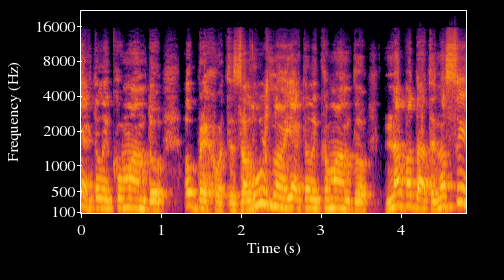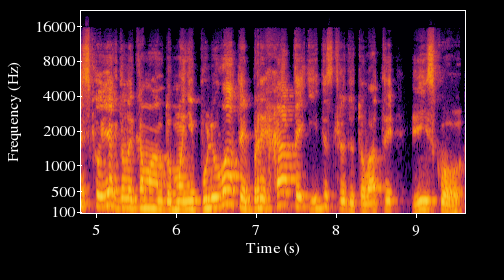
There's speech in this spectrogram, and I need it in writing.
як дали команду обрехувати залужного, як дали команду нападати на сильського, як дали команду маніпулювати, брехати і дискредитувати військового.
